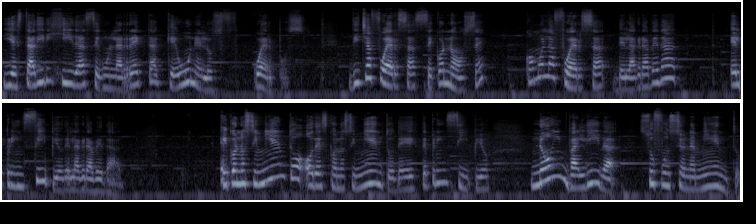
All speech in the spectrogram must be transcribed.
Y está dirigida según la recta que une los cuerpos. Dicha fuerza se conoce como la fuerza de la gravedad el principio de la gravedad. El conocimiento o desconocimiento de este principio no invalida su funcionamiento,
